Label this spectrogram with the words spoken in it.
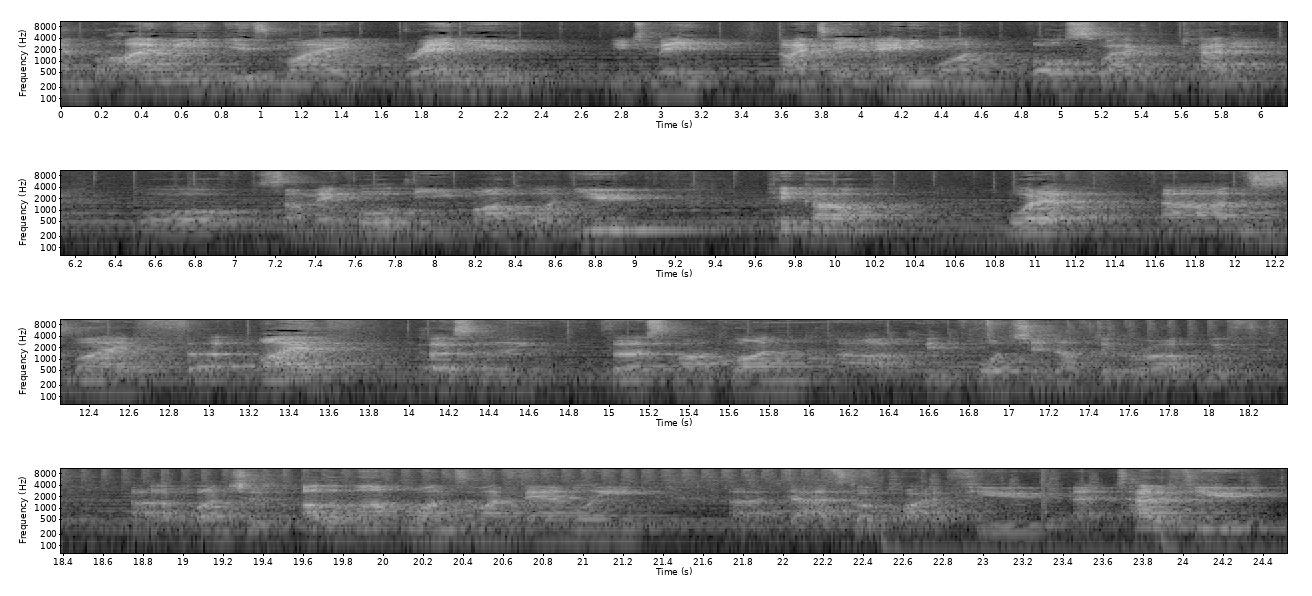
and behind me is my brand new, new to me, 1981 Volkswagen Caddy or some may call it the Mark 1 Ute, pickup, whatever. Uh, this is my, my personally first Mark 1. Uh, I've been fortunate enough to grow up with uh, a bunch of other Mark 1s in my family. Uh, Dad's got quite a few and had a few.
